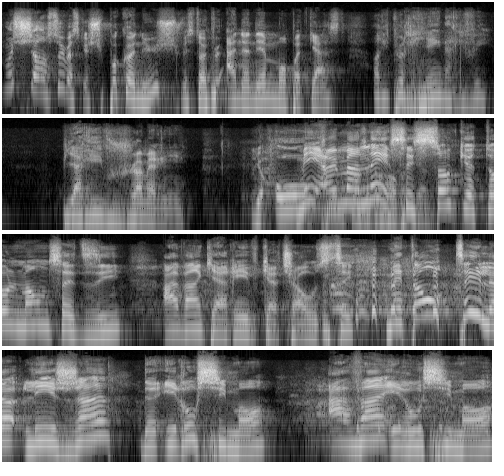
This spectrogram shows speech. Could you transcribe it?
moi, je suis chanceux parce que je suis pas connu. C'est un peu anonyme, mon podcast. Alors, il peut rien arriver. Puis il arrive jamais rien. Il y a aucune Mais un moment donné, c'est ça que tout le monde se dit avant qu'il arrive quelque chose. tu sais. Mettons, tu sais, là, les gens de Hiroshima, avant Hiroshima,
